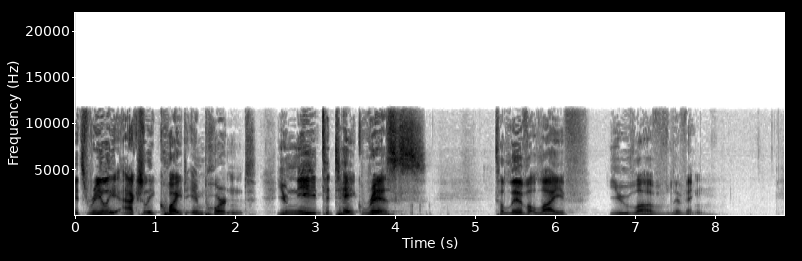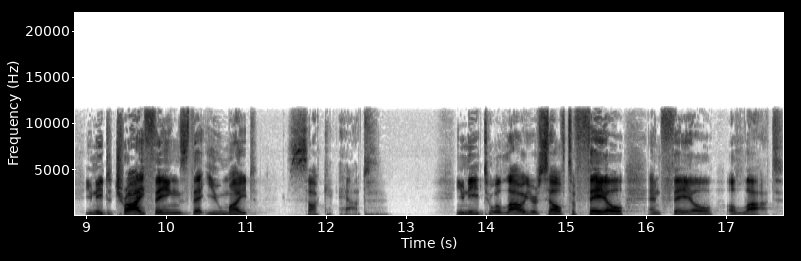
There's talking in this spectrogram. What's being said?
It's really actually quite important. You need to take risks to live a life you love living. You need to try things that you might suck at. You need to allow yourself to fail and fail a lot.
